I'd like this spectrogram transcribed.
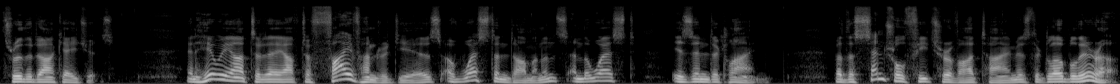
through the Dark Ages. And here we are today after 500 years of Western dominance, and the West is in decline. But the central feature of our time is the global era.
